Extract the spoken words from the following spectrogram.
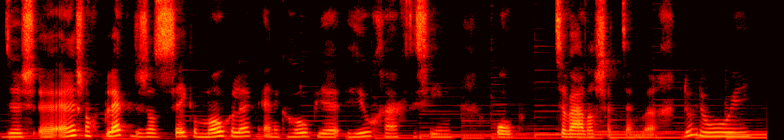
Dus er is nog plek, dus dat is zeker mogelijk. En ik hoop je heel graag te zien op 12 september. Doei doei!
